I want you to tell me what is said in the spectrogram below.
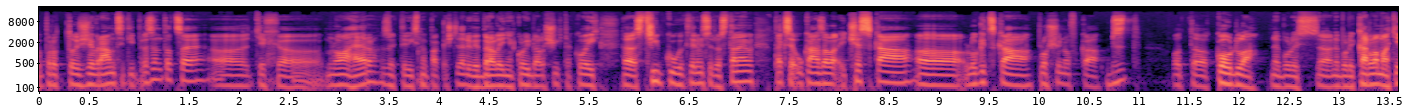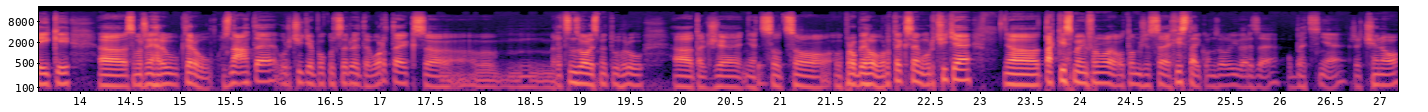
protože v rámci té prezentace těch mnoha her, ze kterých jsme pak ještě tady vybrali několik dalších takových střípků, ke kterým se dostaneme, tak se ukázala i česká logická plošinovka Bzd, od eh, Kodla, neboli, eh, neboli Karla Matějky. Eh, samozřejmě hru, kterou znáte, určitě pokud sledujete Vortex, recenzovali jsme tu hru, takže něco, co proběhlo Vortexem určitě. Taky jsme informovali o tom, že se chystají konzolové verze, obecně řečeno,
